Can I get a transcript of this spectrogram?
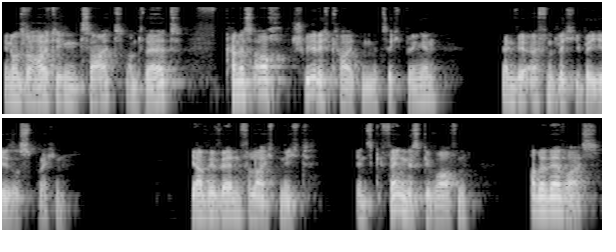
In unserer heutigen Zeit und Welt kann es auch Schwierigkeiten mit sich bringen, wenn wir öffentlich über Jesus sprechen. Ja, wir werden vielleicht nicht ins Gefängnis geworfen, aber wer weiß,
